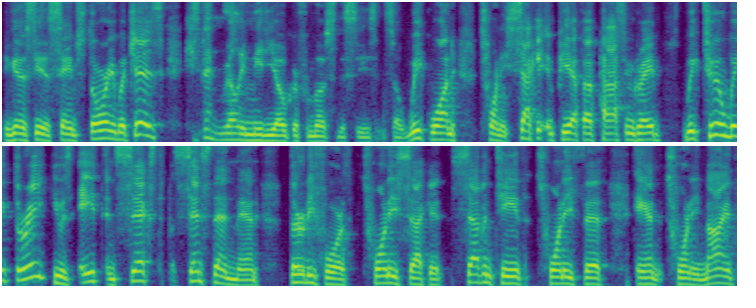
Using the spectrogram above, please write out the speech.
you're going to see the same story, which is he's been really mediocre for most of the season. So week one, 22nd in PFF passing grade. Week two and week three, he was eighth and sixth. But since then, man, 34th, 22nd, 17th, 25th, and 29th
